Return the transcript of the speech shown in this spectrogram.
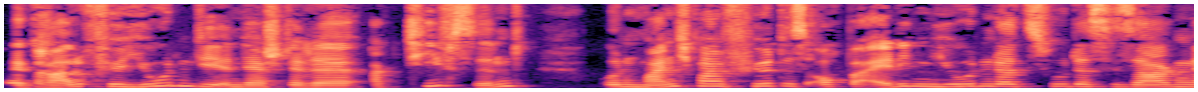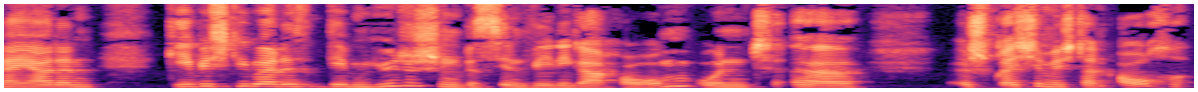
äh, gerade für Juden, die in der Stelle aktiv sind. Und manchmal führt es auch bei einigen Juden dazu, dass sie sagen, na ja, dann gebe ich lieber dem Jüdischen ein bisschen weniger Raum und äh, spreche mich dann auch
